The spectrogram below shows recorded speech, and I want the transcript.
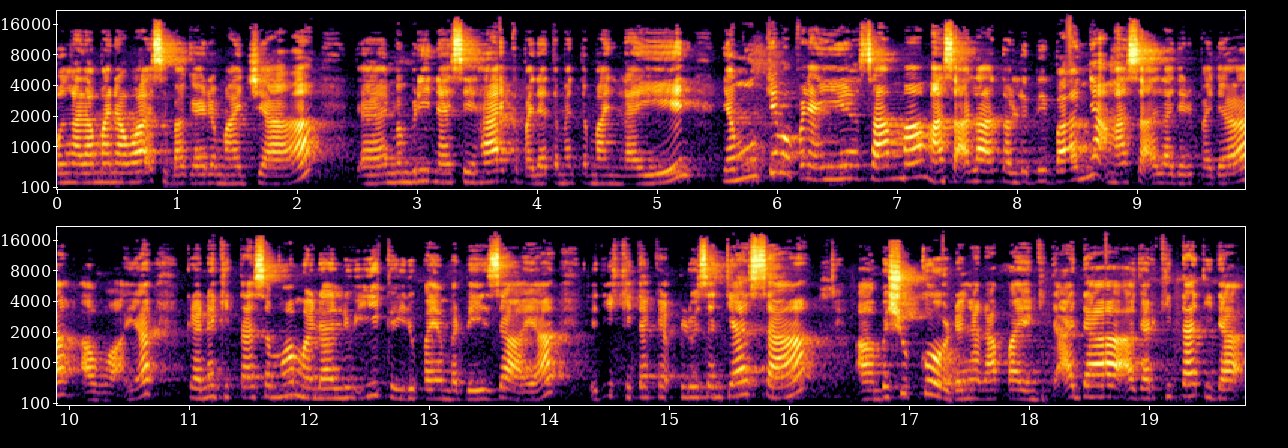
pengalaman awak sebagai remaja dan memberi nasihat kepada teman-teman lain yang mungkin mempunyai sama masalah atau lebih banyak masalah daripada awak ya. Kerana kita semua melalui kehidupan yang berbeza ya. Jadi kita perlu sentiasa uh, bersyukur dengan apa yang kita ada agar kita tidak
